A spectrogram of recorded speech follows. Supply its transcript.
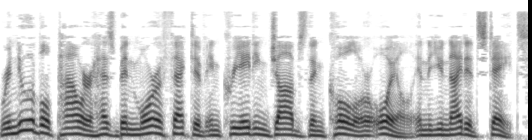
Renewable power has been more effective in creating jobs than coal or oil in the United States.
